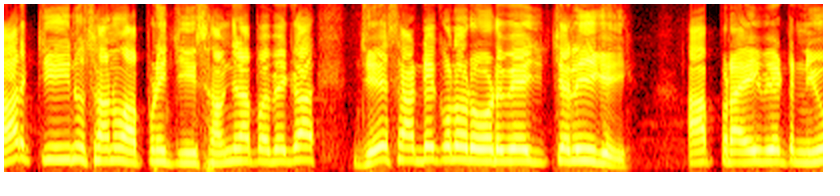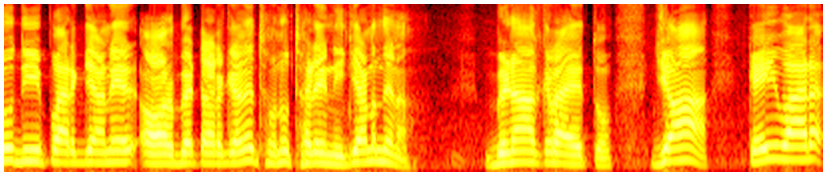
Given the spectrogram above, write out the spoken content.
ਹਰ ਚੀਜ਼ ਨੂੰ ਸਾਨੂੰ ਆਪਣੀ ਚੀਜ਼ ਸਮਝਣਾ ਪਵੇਗਾ। ਜੇ ਸਾਡੇ ਕੋਲੋਂ ਰੋਡਵੇਜ ਚਲੀ ਗਈ ਆ ਪ੍ਰਾਈਵੇਟ ਨਿਊ ਦੀਪ ਵਰਗਿਆਂ ਨੇ ਆਰਬਿਟ ਵਰਗਿਆਂ ਨੇ ਤੁਹਾਨੂੰ ਥੜੇ ਨਹੀਂ ਚੜ੍ਹਨ ਦੇਣਾ ਬਿਨਾਂ ਕਿਰਾਏ ਤੋਂ। ਜਾਂ ਕਈ ਵਾਰ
